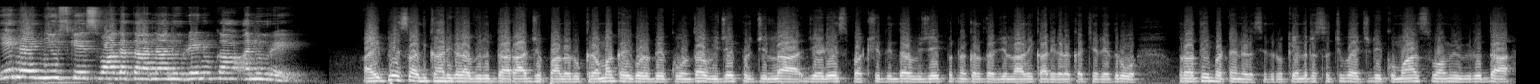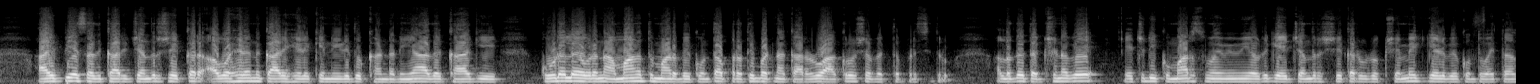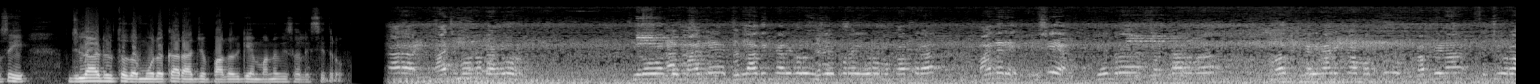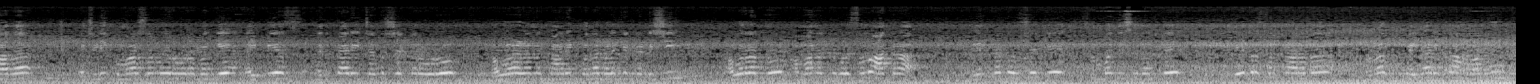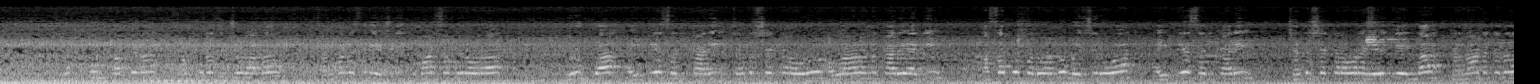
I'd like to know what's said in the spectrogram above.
ನ್ಯೂಸ್ಗೆ ಸ್ವಾಗತ, ನಾನು ರೇಣುಕಾ ಅನೂರೆ. ಐಪಿಎಸ್ ಅಧಿಕಾರಿಗಳ ವಿರುದ್ಧ ರಾಜ್ಯಪಾಲರು ಕ್ರಮ ಕೈಗೊಳ್ಳಬೇಕು ಅಂತ ವಿಜಯಪುರ ಜಿಲ್ಲಾ ಜೆಡಿಎಸ್ ಪಕ್ಷದಿಂದ ವಿಜಯಪುರ ನಗರದ ಜಿಲ್ಲಾಧಿಕಾರಿಗಳ ಕಚೇರಿ ಎದುರು ಪ್ರತಿಭಟನೆ ನಡೆಸಿದರು. ಕೇಂದ್ರ ಸಚಿವ ಎಚ್ ಡಿ ಕುಮಾರಸ್ವಾಮಿ ವಿರುದ್ಧ ಐಪಿಎಸ್ ಅಧಿಕಾರಿ ಚಂದ್ರಶೇಖರ್ ಅವಹೇಳನಕಾರಿ ಹೇಳಿಕೆ ನೀಡಿದ್ದು ಖಂಡನೀಯ. ಅದಕ್ಕಾಗಿ ಕೂಡಲೇ ಅವರನ್ನು ಅಮಾನತು ಮಾಡಬೇಕು ಅಂತ ಪ್ರತಿಭಟನಾಕಾರರು ಆಕ್ರೋಶ ವ್ಯಕ್ತಪಡಿಸಿದರು. ಅಲ್ಲದೆ ತಕ್ಷಣವೇ ಎಚ್ ಡಿ ಕುಮಾರಸ್ವಾಮಿ ಅವರಿಗೆ ಚಂದ್ರಶೇಖರ್ ಅವರು ಕ್ಷಮೆ ಕೇಳಬೇಕು ಅಂತ ಒತ್ತಾಯಿಸಿ ಜಿಲ್ಲಾಡಳಿತದ ಮೂಲಕ ರಾಜ್ಯಪಾಲರಿಗೆ ಮನವಿ ಸಲ್ಲಿಸಿದರು. ಮಾನ್ಯ ಜಿಲ್ಲಾಧಿಕಾರಿಗಳು ವಿಜಯಪುರ ಇವರ ಮಾನ್ಯರೇ, ವಿಷಯ ಕೇಂದ್ರ ಸರ್ಕಾರದ ಕೈಗಾರಿಕಾ ಮತ್ತು ಕಬ್ಬಿಣ ಸಚಿವರಾದ ಎಚ್ ಡಿ ಕುಮಾರಸ್ವಾಮಿ ಅವರ ಬಗ್ಗೆ ಐಪಿಎಸ್ ಅಧಿಕಾರಿ ಚಂದ್ರಶೇಖರ್ ಅವರು ಅವಹೇಳನಕಾರಿ ಪದ ಬಳಕೆ ಖಂಡಿಸಿ ಅವರನ್ನು ಅಮಾನತುಗೊಳಿಸಲು ಆಗ್ರಹ. ಮೇಲ್ಕಂಡ ವಿಷಯಕ್ಕೆ ಸಂಬಂಧಿಸಿದಂತೆ ಕೇಂದ್ರ ಸರ್ಕಾರದ ಬೃಹತ್ ಕೈಗಾರಿಕಾ ಹಾಗೂ ಉಕ್ಕು ಕಬ್ಬಿಣ ಸಂಪುಟ ಸಚಿವರಾದ ಸನ್ಮಾನ್ಯ ಶ್ರೀ ಎಚ್ ಡಿ ಕುಮಾರಸ್ವಾಮಿ ಅವರ ವಿರುದ್ಧ ಐಪಿಎಸ್ ಅಧಿಕಾರಿ ಚಂದ್ರಶೇಖರ್ ಅವರು ಅವಹೇಳನಕಾರಿಯಾಗಿ ಅಸಭ್ಯ ಪದವನ್ನು ಬಳಸಿರುವ ಐಪಿಎಸ್ ಅಧಿಕಾರಿ ಚಂದ್ರಶೇಖರ್ ಅವರ ಹೇಳಿಕೆಯಿಂದ ಕರ್ನಾಟಕದ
